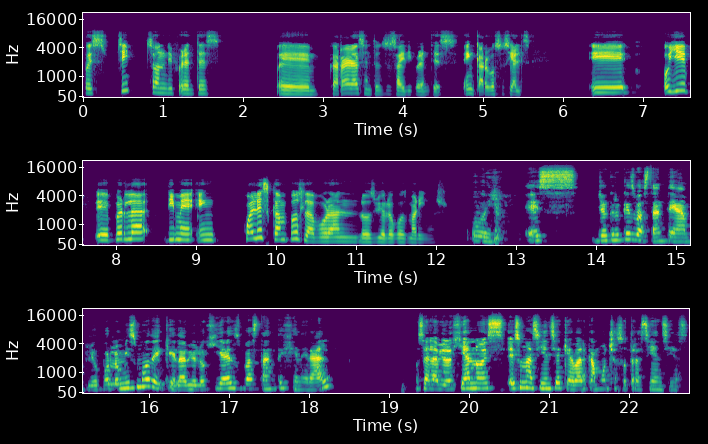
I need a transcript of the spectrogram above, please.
pues sí, son diferentes eh, carreras, entonces hay diferentes encargos sociales. Eh, oye, eh, Perla, dime, ¿en cuáles campos laboran los biólogos marinos? Uy, es, yo creo que es bastante amplio, por lo mismo de que la biología es bastante general. O sea, la biología no es, es una ciencia que abarca muchas otras ciencias.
